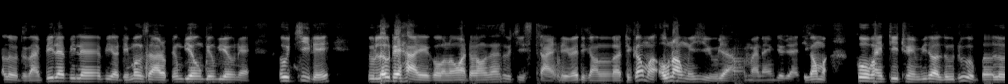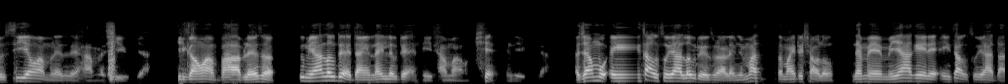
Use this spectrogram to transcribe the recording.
အဲ့လိုဒီဇိုင်းပြီးလဲပြီးလဲပြီးတော့ဒီမုတ်စားတော့ပြုံးပြုံးပြုံးပြုံးနဲ့အခုကြည့်လေ သူလုတ်တဲ့ဟာတွေအကုန်လုံးကဒေါန်ဆန်းစုကြည် style တွေပဲဒီကောင်ကဒီကောင်မှာအုံနောက်မရှိဘူးဗျအမှန်တိုင်းပြောပြရင်ဒီကောင်မှာကိုယ်ပိုင်တီထွင်ပြီးတော့လူထုကိုဘယ်လိုစီးရောက်ရမလဲဆိုတဲ့ဟာမရှိဘူးဗျဒီကောင်ကဘာလဲဆိုတော့သူများလုတ်တဲ့အတိုင်းလိုက်လုတ်တဲ့အနေထားမှာဖြစ်နေပြီဗျအကြောင်းမို့အိမ်ဆောက်ဆိုရလုပ်တယ်ဆိုတာလည်းမြမသမိုင်းတစ်လျှောက်လုံးနာမည်မရခဲ့တဲ့အိမ်ဆောက်ဆိုရတာ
